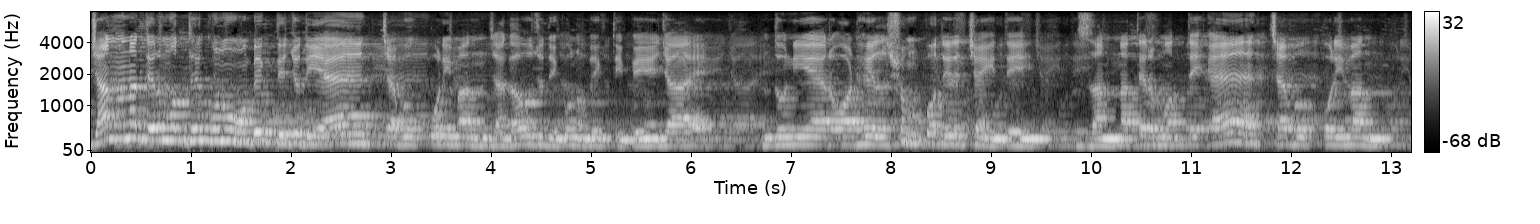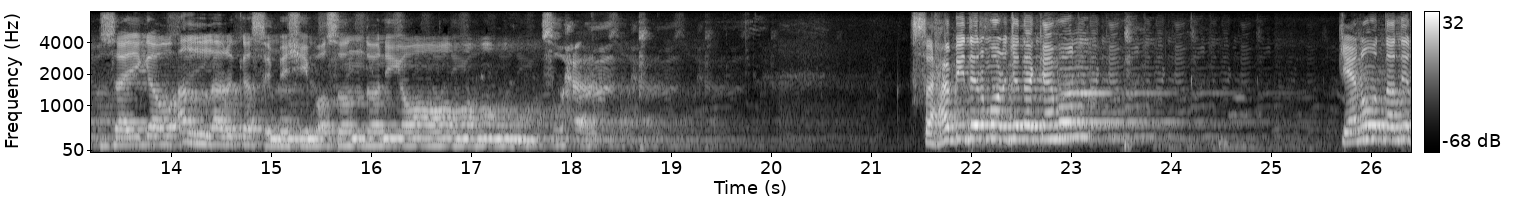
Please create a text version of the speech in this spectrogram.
জান্নাতের মধ্যে কোনো ব্যক্তি যদি এক চাবুক পরিমাণ জায়গাও যদি কোনো ব্যক্তি পেয়ে যায়, দুনিয়ার অঢেল সম্পদের চাইতে জান্নাতের মধ্যে এক চাবুক পরিমাণ জায়গাও আল্লাহর কাছে বেশি পছন্দনীয়। সাহাবিদের মর্যাদা কেমন? কেন তাদের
